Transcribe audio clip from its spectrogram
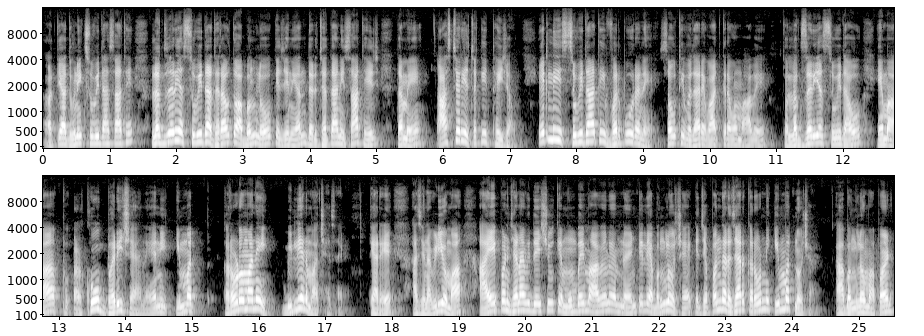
અત્યાધુનિક સુવિધા સાથે, લક્ઝરિયસ સુવિધા ધરાવતો આ બંગલો કે જેની અંદર જતાની સાથે જ તમે આશ્ચર્યચકિત થઈ જાઓ. એટલી સુવિધાથી ભરપૂર અને સૌથી વધારે વાત કરવામાં આવે તો લક્ઝરિયસ સુવિધાઓ એમાં ખૂબ ભરી છે અને એની કિંમત કરોડોમાં નહીં, બિલિયનમાં છે સાહેબ. ત્યારે આજના વિડીયોમાં આ એ પણ જણાવી દઈશું કે મુંબઈમાં આવેલો એમનો એન્ટેલિયા બંગલો છે કે જે પંદર હજાર કરોડની કિંમતનો છે. આ બંગલોમાં પણ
